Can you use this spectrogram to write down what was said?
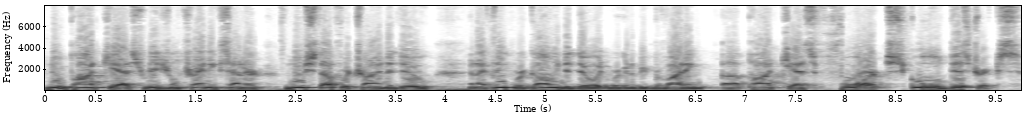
new podcast, Regional Training Center, new stuff we're trying to do, and I think we're going to do it. We're going to be providing uh, podcasts for school districts.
